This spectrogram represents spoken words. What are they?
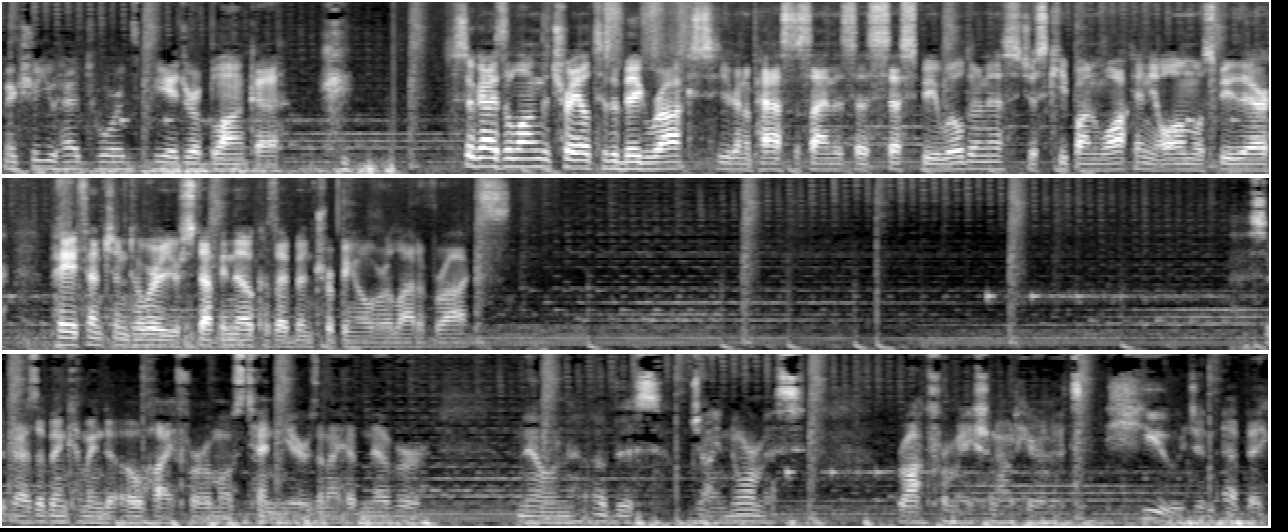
make sure you head towards Piedra Blanca. so guys, along the trail to the big rocks, you're gonna pass the sign that says Sespe Wilderness. Just keep on walking, you'll almost be there. Pay attention to where you're stepping though, because I've been tripping over a lot of rocks. So guys, I've been coming to Ojai for almost 10 years and I have never known of this ginormous rock formation out here that's huge and epic.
